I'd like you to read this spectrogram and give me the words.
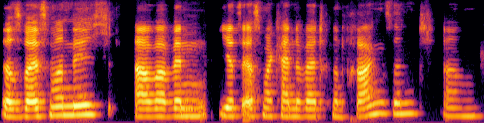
Das, weiß man nicht. Aber wenn jetzt erstmal keine weiteren Fragen sind, ähm,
